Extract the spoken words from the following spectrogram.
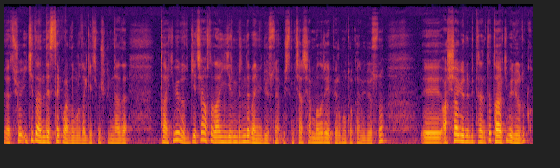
Evet şu iki tane destek vardı burada geçmiş günlerde takip ediyorduk. Geçen hafta da ayın 21'inde ben videosunu yapmıştım. Çarşambaları yapıyorum otokar videosunu. Ee, aşağı yönlü bir trendde takip ediyorduk.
